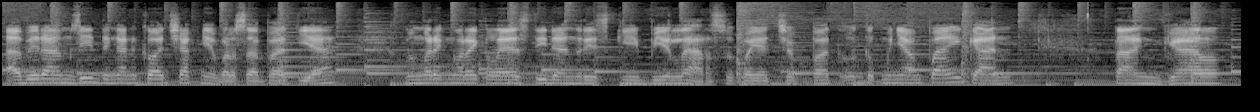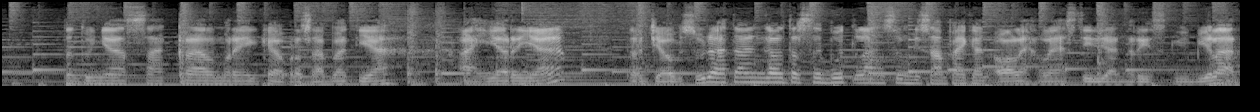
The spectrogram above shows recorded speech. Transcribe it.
Abi Ramzi dengan kocaknya persahabat ya mengorek-ngorek Lesti dan Rizky Bilar supaya cepat untuk menyampaikan tanggal tentunya sakral mereka persahabat ya. Akhirnya terjawab sudah tanggal tersebut langsung disampaikan oleh Lesti dan Rizky Bilar.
